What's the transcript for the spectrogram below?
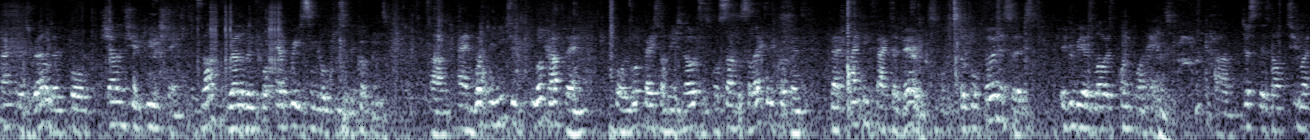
factor that's relevant for shell and tube heat exchangers. It's not relevant for every single piece of equipment. Um, and what you need to look up then, or look based on these notes, is for some selected equipment, that piping factor varies. So for furnaces, it would be as low as 0.18. Um, just there's not too much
